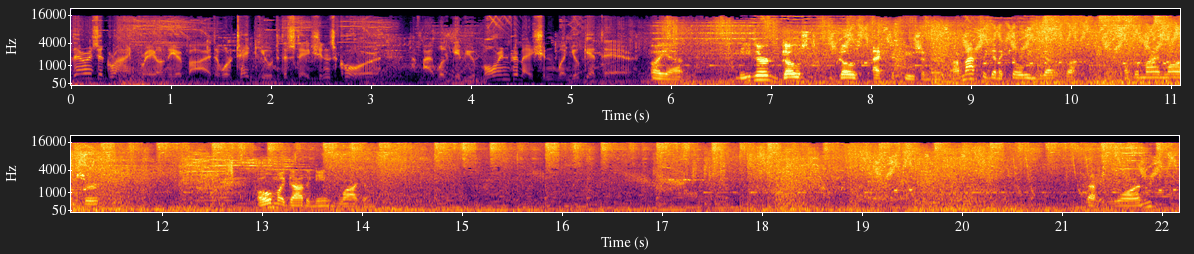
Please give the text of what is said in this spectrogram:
There is a grind rail nearby that will take you to the station's core. I will give you more information when you get there. Oh yeah, these are Ghost Ghost Executioners. I'm actually gonna kill these guys with a mine Launcher. Oh my god, the game's lagging. That's one.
